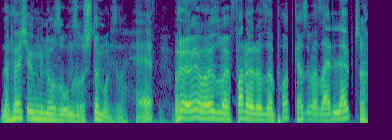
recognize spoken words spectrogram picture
Und dann höre ich irgendwie nur so unsere Stimmen und ich so, hä? Und dann höre ich so mein Vater hört unseren Podcast über seinen Laptop.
